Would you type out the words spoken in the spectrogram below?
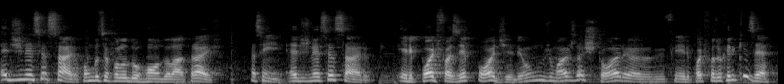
é desnecessário. Como você falou do Rondo lá atrás, assim, é desnecessário. Ele pode fazer? Pode. Ele é um dos maiores da história. Enfim, ele pode fazer o que ele quiser.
